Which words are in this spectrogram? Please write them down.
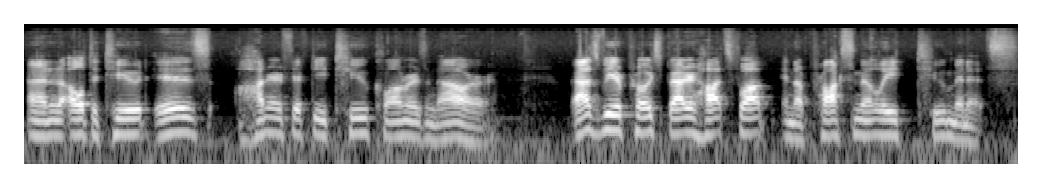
and altitude is 152 kilometers an hour. As we approach battery hot swap in approximately two minutes.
